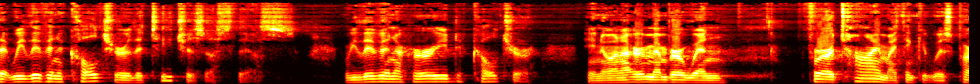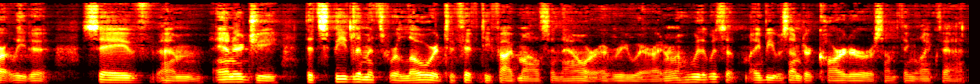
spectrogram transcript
that we live in a culture that teaches us this. We live in a hurried culture. You know, and I remember when, for a time, I think it was partly to save um, energy, that speed limits were lowered to 55 miles an hour everywhere. I don't know who it was. Maybe it was under Carter or something like that.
